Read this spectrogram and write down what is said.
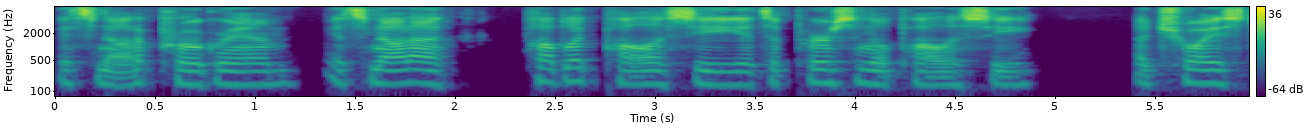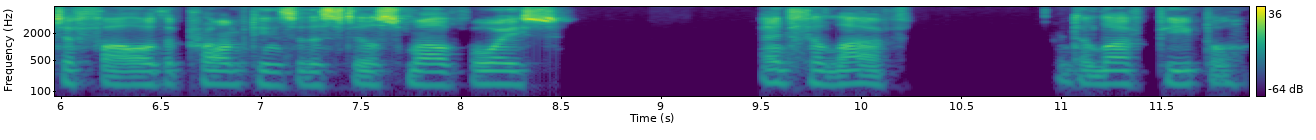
It's not a program. It's not a public policy. It's a personal policy, a choice to follow the promptings of the still small voice and to love and to love people.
